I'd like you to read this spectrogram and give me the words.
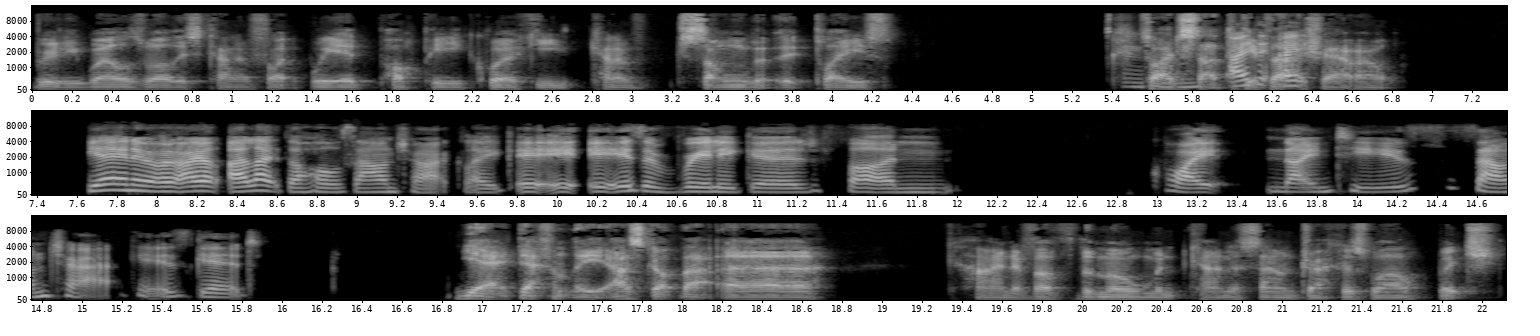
really well as well. This kind of like weird poppy, quirky kind of song that it plays. Mm-hmm. So I just had to give I, that I, a shout out. Yeah, no, I I like the whole soundtrack. Like it, it is a really good, fun, quite nineties soundtrack. It is good. Yeah, definitely. It has got that uh kind of of the moment kind of soundtrack as well, which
